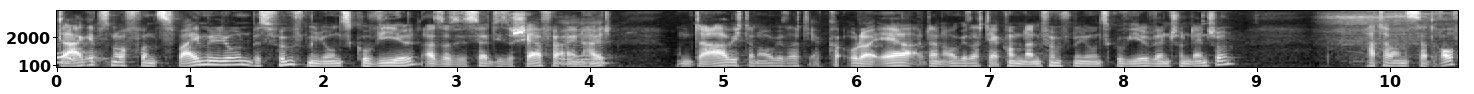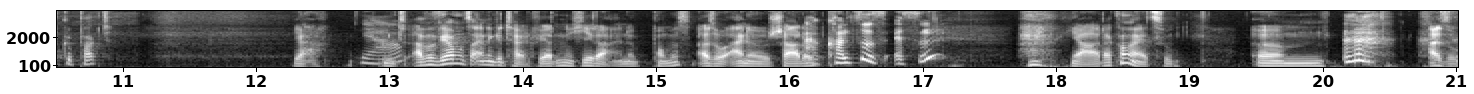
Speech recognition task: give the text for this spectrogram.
da gibt es noch von 2 Millionen bis 5 Millionen Scoville, also das ist ja diese Schärfeeinheit. Und da habe ich dann auch gesagt, ja, oder er hat dann auch gesagt, ja komm, dann 5 Millionen Scoville, wenn schon, denn schon. Hat er uns da draufgepackt. Ja. Ja. Und, aber wir haben uns eine geteilt. Wir hatten nicht jeder eine Pommes, also eine Schale. Ah, konntest du es essen? Ja, da kommen wir jetzt zu. Ähm, also,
